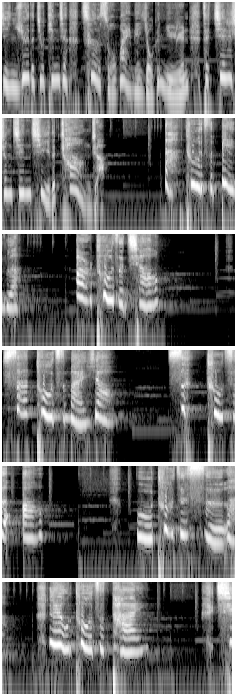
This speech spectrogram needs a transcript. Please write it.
隐约的就听见厕所外面有个女人在尖声尖气的唱着：“大兔子病了，二兔子瞧。”兔子买药，四兔子熬，五兔子死了，六兔子抬，七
